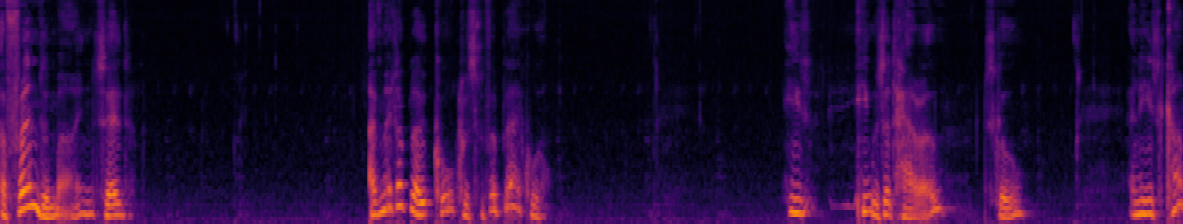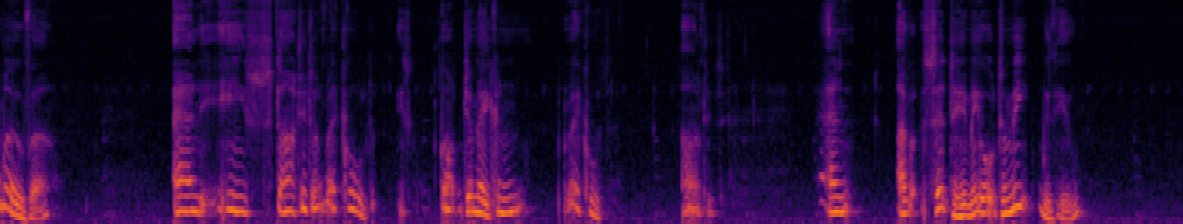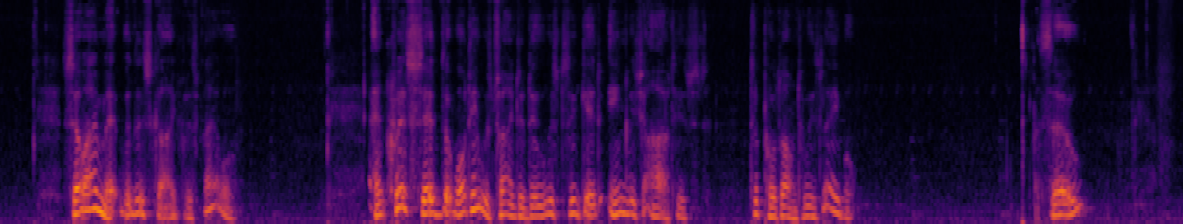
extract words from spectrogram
a friend of mine said, I've met a bloke called Christopher Blackwell. He's, he was at Harrow School, and he's come over and he's started a record. He's got Jamaican records, artists. And I've said to him he ought to meet with you. So I met with this guy, Chris Powell. And Chris said that what he was trying to do was to get English artists to put onto his label. So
